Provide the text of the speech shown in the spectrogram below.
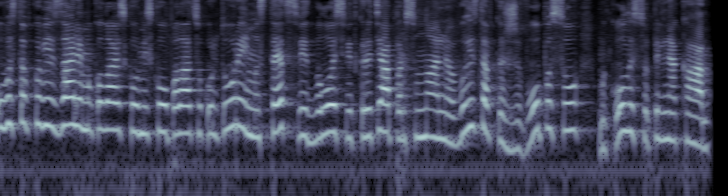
у виставковій залі Миколаївського міського палацу культури і мистецтв відбулось відкриття персональної виставки живопису Миколи Сопільняка.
